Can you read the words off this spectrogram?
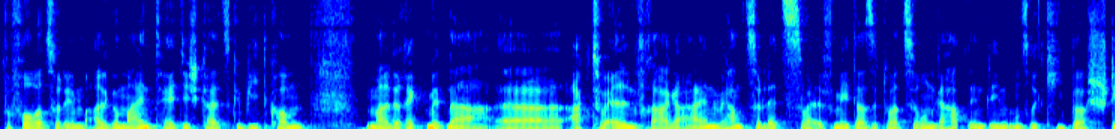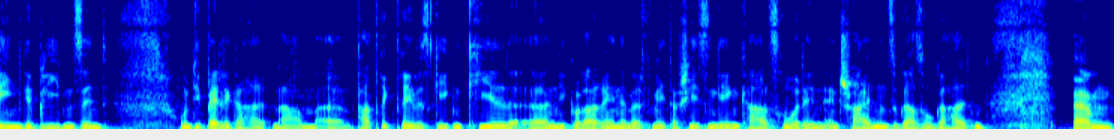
bevor wir zu dem allgemeinen Tätigkeitsgebiet kommen, mal direkt mit einer äh, aktuellen Frage ein. Wir haben zuletzt zwei Elfmetersituationen gehabt, in denen unsere Keeper stehen geblieben sind und die Bälle gehalten haben. Äh, Patrick Treves gegen Kiel, äh, Nikola Rehn im Elfmeterschießen gegen Karlsruhe, den entscheidenden sogar so gehalten. Ähm,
